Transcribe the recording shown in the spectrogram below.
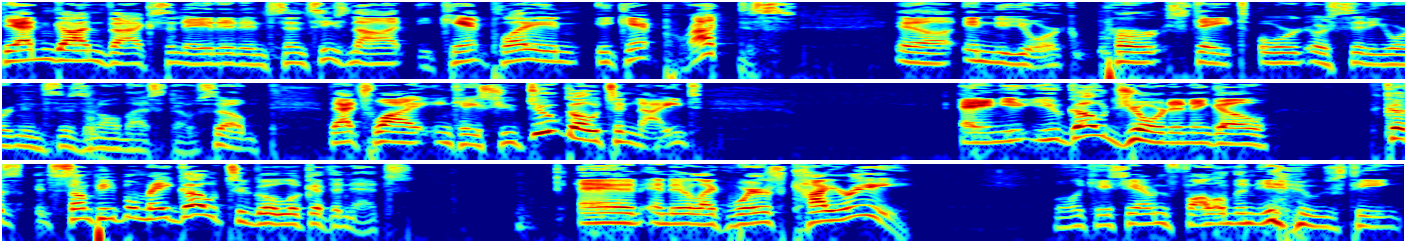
He hadn't gotten vaccinated, and since he's not, he can't play and he can't practice uh, in New York per state or, or city ordinances and all that stuff. So that's why, in case you do go tonight, and you, you go Jordan and go because some people may go to go look at the Nets, and and they're like, "Where's Kyrie?" Well, in case you haven't followed the news, he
